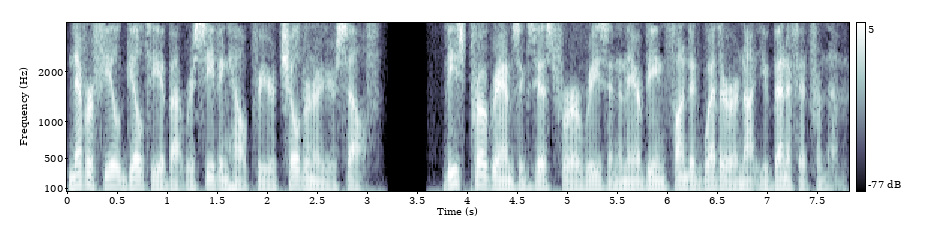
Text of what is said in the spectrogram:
never feel guilty about receiving help for your children or yourself. These programs exist for a reason and they are being funded whether or not you benefit from them.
